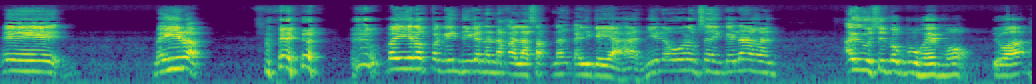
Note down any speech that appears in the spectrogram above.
Eh, mahirap. mahirap pag hindi ka na nakalasak ng kaligayahan. You know what I'm saying? Kailangan ayusin mo buhay mo. Di ba?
